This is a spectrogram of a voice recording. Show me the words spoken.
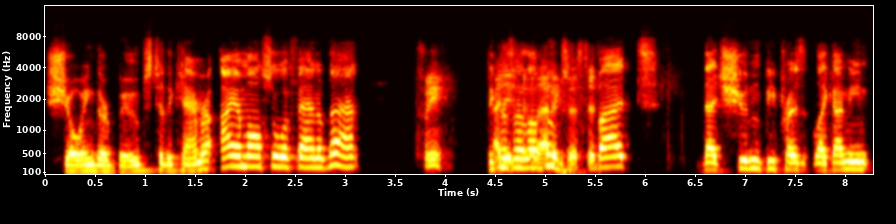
showing their boobs to the camera, I am also a fan of that Sweet. because I, know love that boobs. existed. But that shouldn't be present. Like, I mean,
